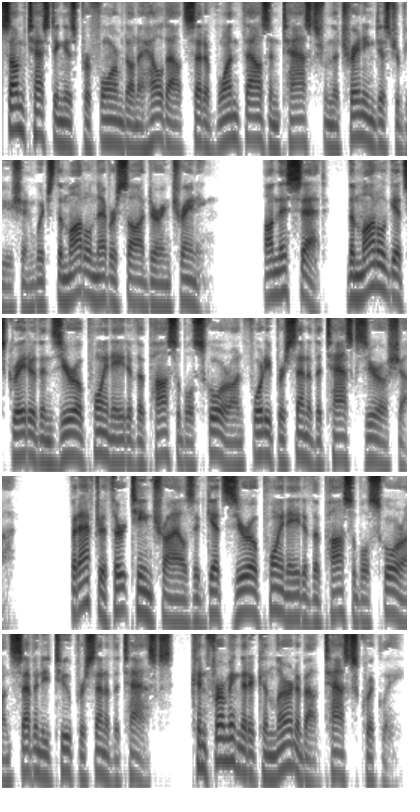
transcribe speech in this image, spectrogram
Some testing is performed on a held out set of 1000 tasks from the training distribution which the model never saw during training. On this set, the model gets greater than 0.8 of the possible score on 40% of the task's zero shot. But after 13 trials, it gets 0.8 of the possible score on 72% of the tasks, confirming that it can learn about tasks quickly.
